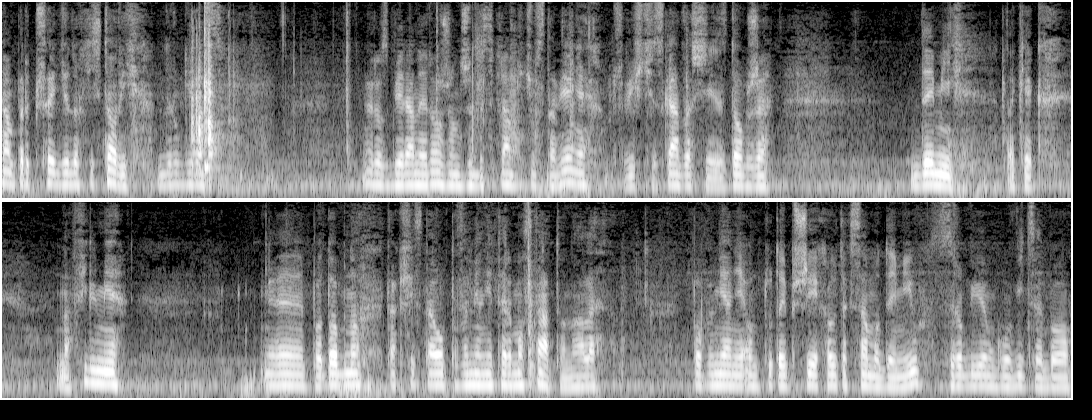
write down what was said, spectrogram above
Kamper przejdzie do historii. Drugi raz rozbierany rozrząd, żeby sprawdzić ustawienie. Oczywiście zgadza się, jest dobrze. Dymi, tak jak na filmie. E, podobno tak się stało po wymianie termostatu, no ale po wymianie on tutaj przyjechał i tak samo dymił. Zrobiłem głowicę, bo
